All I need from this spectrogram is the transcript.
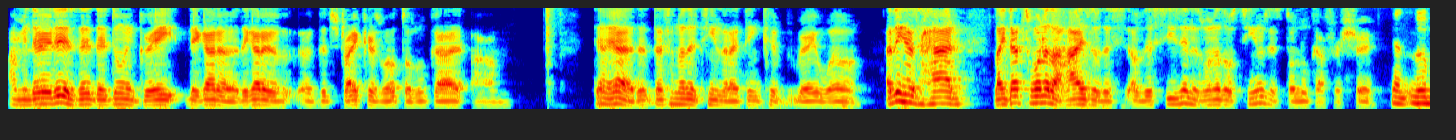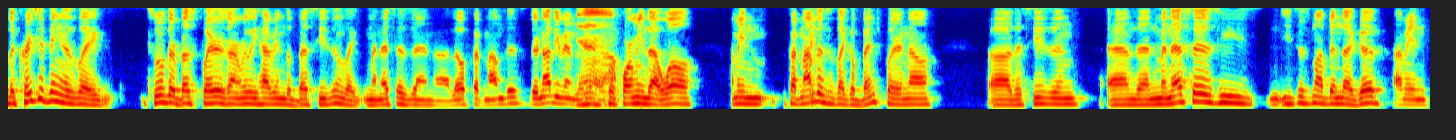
I mean there it is. They they're doing great. They got a they got a, a good striker as well. Toluca. Um, yeah, yeah, that, that's another team that I think could very well. I think has had like that's one of the highs of this of this season is one of those teams is Toluca for sure. Yeah, the, the crazy thing is like two of their best players aren't really having the best season, like Meneses and uh, Leo Fernandez. They're not even Yeah. performing that well. I mean, Fernandez is like a bench player now uh, this season, and then Meneses he's he's just not been that good. I mean,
